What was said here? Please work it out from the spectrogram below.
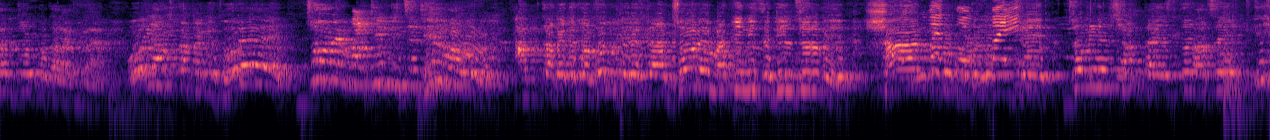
আসমানে যোগ্যতা রাখে না। ওই আত্মাটাকে ধরে জোরে মাটির নিচে ঢিল মারো। আত্মাটাকে যখন ফেরেশতারা জোরে মাটির নিচে ঢিল চুরবে সাত জমিনের সাতটা স্তর আছে। এই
